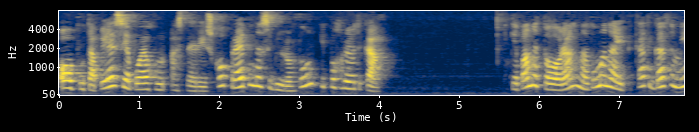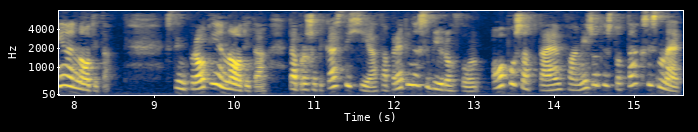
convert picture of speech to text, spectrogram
όπου τα πλαίσια που έχουν αστερίσκο πρέπει να συμπληρωθούν υποχρεωτικά. Και πάμε τώρα να δούμε αναλυτικά την κάθε μία ενότητα. Στην πρώτη ενότητα, τα προσωπικά στοιχεία θα πρέπει να συμπληρωθούν όπως αυτά εμφανίζονται στο TaxisNet.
